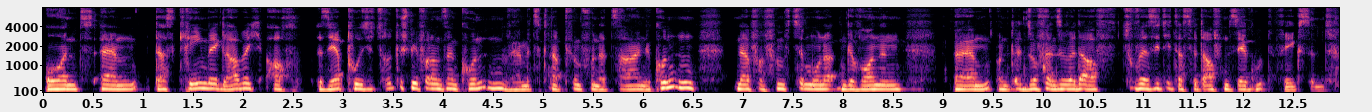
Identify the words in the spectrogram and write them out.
Und ähm, das kriegen wir, glaube ich, auch sehr positiv zurückgespielt von unseren Kunden. Wir haben jetzt knapp 500 zahlende Kunden innerhalb von 15 Monaten gewonnen. Ähm, und insofern sind wir da auf zuversichtlich, dass wir da auf einem sehr guten Weg sind.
